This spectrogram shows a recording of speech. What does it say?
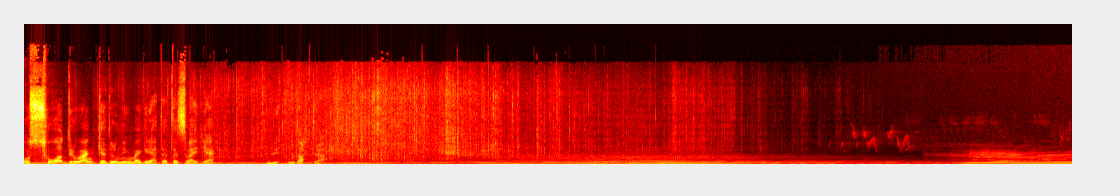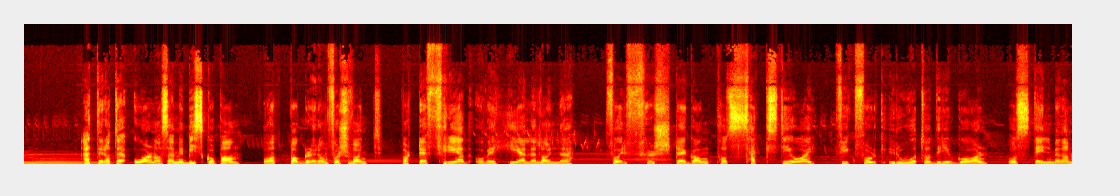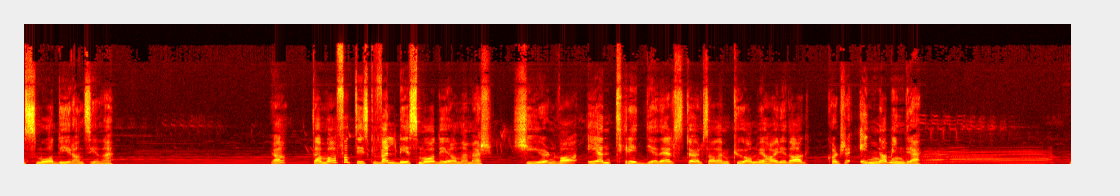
Og så dro enkedronning Margrethe til Sverige uten dattera. Etter at det ordna seg med biskopene, og at baglerne forsvant, ble det fred over hele landet. For første gang på 60 år fikk folk ro til å drive gården og stelle med de små dyrene sine. Ja, de var faktisk veldig små, dyrene deres. Kyrne var en tredjedel størrelse av de kuene vi har i dag. Kanskje enda mindre.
